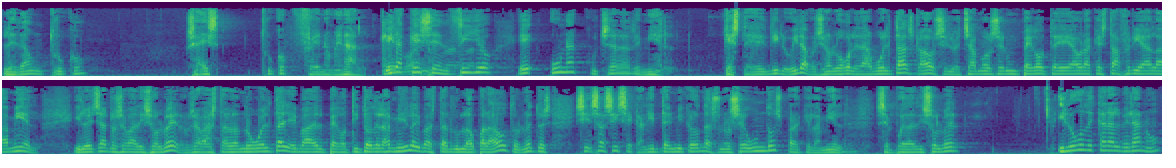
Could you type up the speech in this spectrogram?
le da un truco. O sea, es truco fenomenal. Qué Mira qué sencillo, eh, una cuchara de miel que esté diluida, porque si no luego le das vueltas, claro, si lo echamos en un pegote ahora que está fría la miel y lo echas no se va a disolver, o sea, va a estar dando vueltas y ahí va el pegotito de la miel y va a estar de un lado para otro, ¿no? Entonces, si es así, se calienta en microondas unos segundos para que la miel se pueda disolver. Y luego de cara al verano,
